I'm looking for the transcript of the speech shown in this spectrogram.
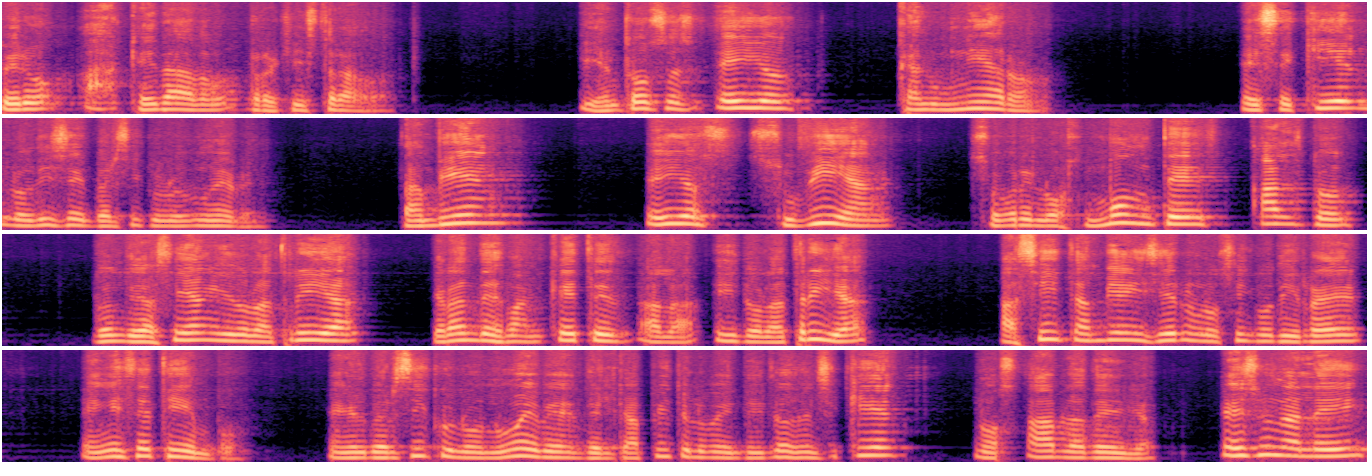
pero ha quedado registrado. Y entonces ellos calumniaron. Ezequiel lo dice en versículo 9. También ellos subían sobre los montes altos donde hacían idolatría, grandes banquetes a la idolatría. Así también hicieron los hijos de Israel en ese tiempo. En el versículo 9 del capítulo 22 de Ezequiel nos habla de ello. Es una ley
